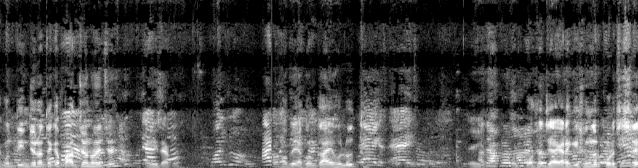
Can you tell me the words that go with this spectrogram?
এখন তিনজনের থেকে পাঁচজন হয়েছে। এই দেখো। হবে এখন গায়ে হলুদ। এই বসার জায়গাটা কি সুন্দর করেছিস রে।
